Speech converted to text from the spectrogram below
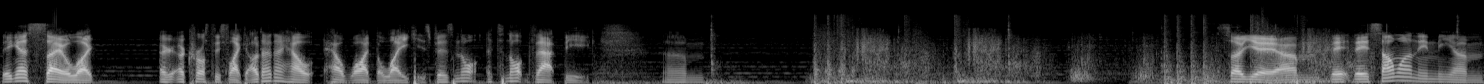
they're gonna sail like across this lake. I don't know how how wide the lake is, but it's not it's not that big. Um. So yeah, um, there, there's someone in the um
